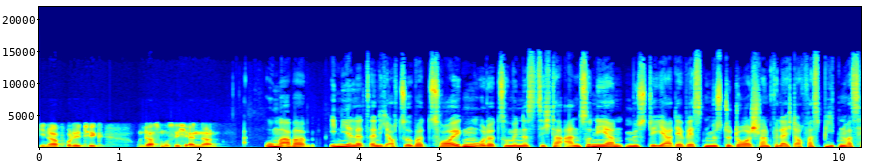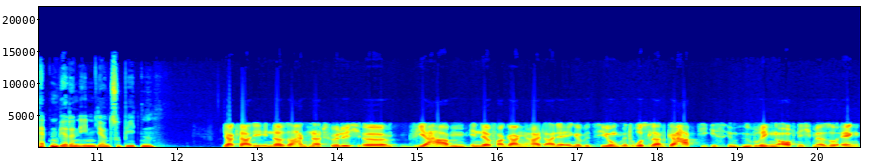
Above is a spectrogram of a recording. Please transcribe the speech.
China-Politik und das muss sich ändern. Um aber Indien letztendlich auch zu überzeugen oder zumindest sich da anzunähern, müsste ja der Westen, müsste Deutschland vielleicht auch was bieten. Was hätten wir denn Indien zu bieten? Ja klar, die Inder sagen natürlich, äh, wir haben in der Vergangenheit eine enge Beziehung mit Russland gehabt. Die ist im Übrigen auch nicht mehr so eng,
